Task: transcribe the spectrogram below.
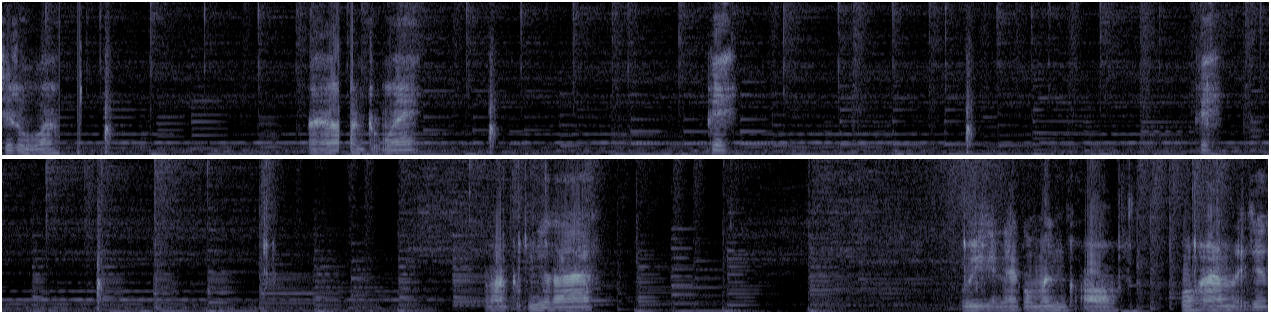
chết rồi à? À bắn trúng ấy. Ok. Ok. Bắn trúng như ta. Ui, cái này của mình có có hàng nữa chứ.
